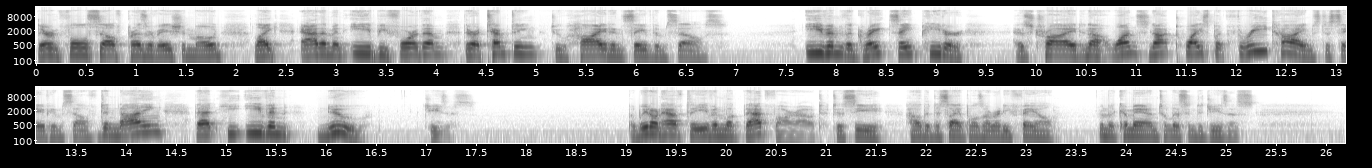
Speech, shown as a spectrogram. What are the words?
They're in full self preservation mode. Like Adam and Eve before them, they're attempting to hide and save themselves. Even the great St. Peter has tried not once, not twice, but three times to save himself, denying that he even knew Jesus. But we don't have to even look that far out to see how the disciples already fail in the command to listen to Jesus.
